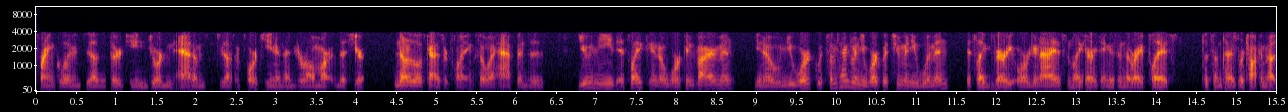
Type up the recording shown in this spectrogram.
Franklin in 2013, Jordan Adams in 2014, and then Jarell Martin this year. None of those guys are playing. So what happens is you need it's like in a work environment, you know, when you work with sometimes when you work with too many women, it's like very organized and like everything is in the right place. But sometimes we're talking about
